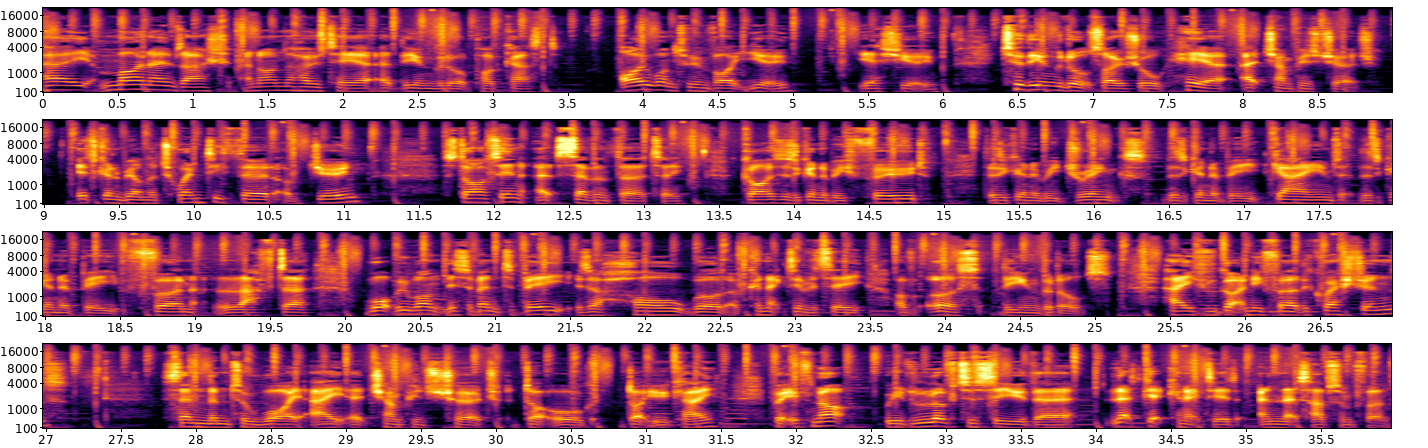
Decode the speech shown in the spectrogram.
Hey, my name's Ash, and I'm the host here at the Young Adult Podcast. I want to invite you, yes, you, to the Young Adult Social here at Champions Church. It's going to be on the 23rd of June, starting at 7:30. Guys, there's going to be food, there's going to be drinks, there's going to be games, there's going to be fun, laughter. What we want this event to be is a whole world of connectivity of us, the young adults. Hey, if you've got any further questions, send them to ya at championschurch.org.uk. But if not, we'd love to see you there. Let's get connected and let's have some fun.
